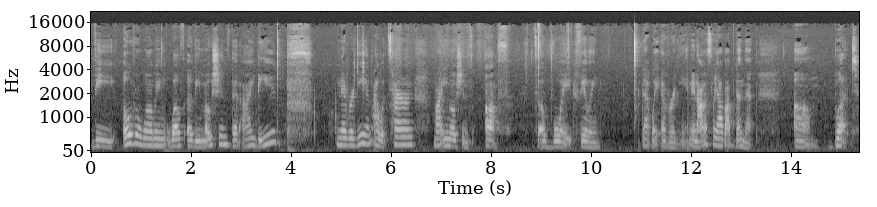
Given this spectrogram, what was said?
the overwhelming wealth of emotions that I did, never again, I would turn my emotions off to avoid feeling that way ever again. And honestly, I've, I've done that. Um, but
